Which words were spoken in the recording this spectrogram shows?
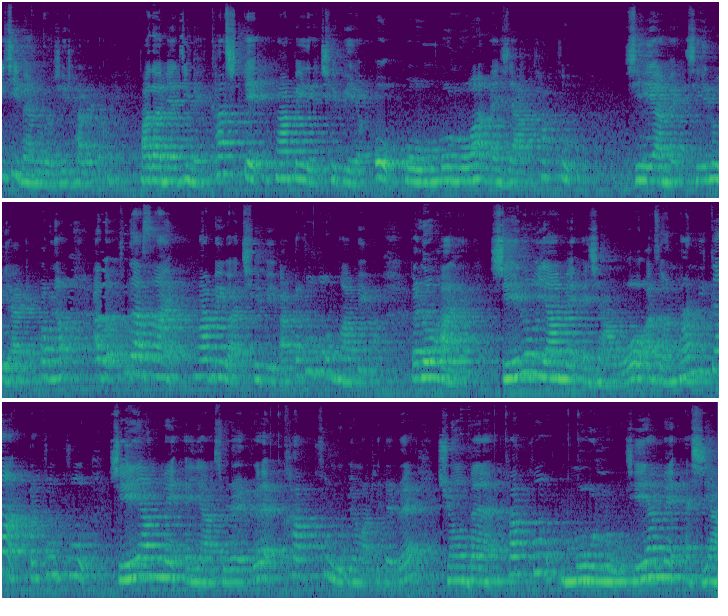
အချီဘန်လို့တော့ရေးထားလိုက်တော့မယ်ဘာသာပြန်ကြည့်မယ် cash date ငှားပေးတယ်ချိပေးတယ်အိုဟိုမိုနိုကအရာခက်ခု ရေးရမယ်ရေးလို့ရတယ်ဟုတ်ပြီနော်အဲ့တော့ခုဒါဆိုင်ငှားပေးပါချိပေးပါတခုခုငှားပေးပါဘယ်လိုဟာလဲရေးလို့ရမယ့်အရာကိုအဲ့ဆိုနာနိကတခုခုရေးရမယ့်အရာဆိုတဲ့အတွက်ခက်ခုလို့ပြောမှာဖြစ်တဲ့အတွက်ယွန်ဘန်ခက်ခုမိုနိုရေးရမယ့်အရာ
